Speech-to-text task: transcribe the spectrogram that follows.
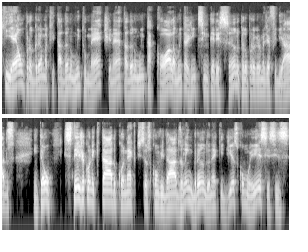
que é um programa que está dando muito match, né? Está dando muita cola, muita gente se interessando pelo programa de afiliados. Então, esteja conectado, conecte seus convidados, lembrando, né, que dias como esse, esses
